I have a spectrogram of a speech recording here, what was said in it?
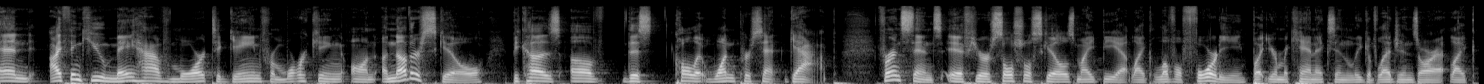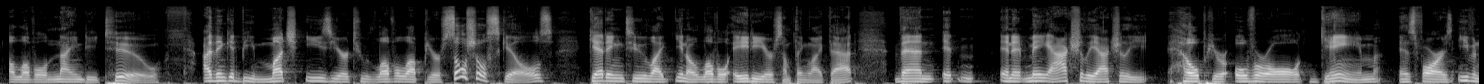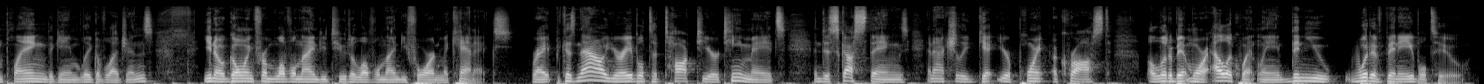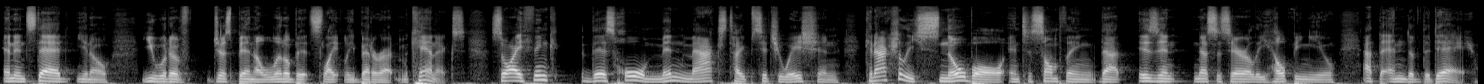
And I think you may have more to gain from working on another skill because of this, call it 1% gap. For instance, if your social skills might be at like level 40, but your mechanics in League of Legends are at like a level 92, I think it'd be much easier to level up your social skills getting to like, you know, level 80 or something like that, than it and it may actually actually help your overall game as far as even playing the game League of Legends, you know, going from level 92 to level 94 in mechanics, right? Because now you're able to talk to your teammates and discuss things and actually get your point across a little bit more eloquently than you would have been able to. And instead, you know, you would have just been a little bit slightly better at mechanics. So I think this whole min max type situation can actually snowball into something that isn't necessarily helping you at the end of the day.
